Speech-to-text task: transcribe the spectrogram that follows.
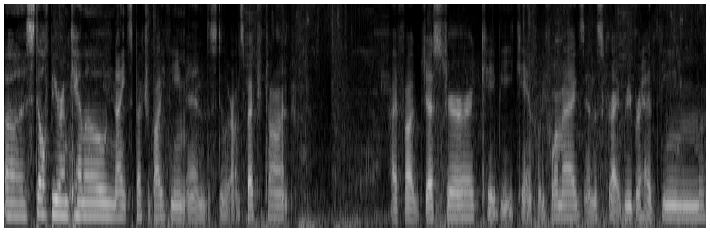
Uh, Stealth BRM Camo, Night Spectre Body Theme, and the Stealer on Spectre Taunt. High Five Gesture, KB KN44 mags, and the Scribe Reaper head theme.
